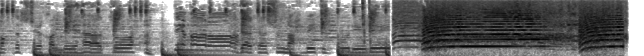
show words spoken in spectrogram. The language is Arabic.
قدرتش خليها تروح. آه، دي قرار. داك شنو حبيت تقولي لي؟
